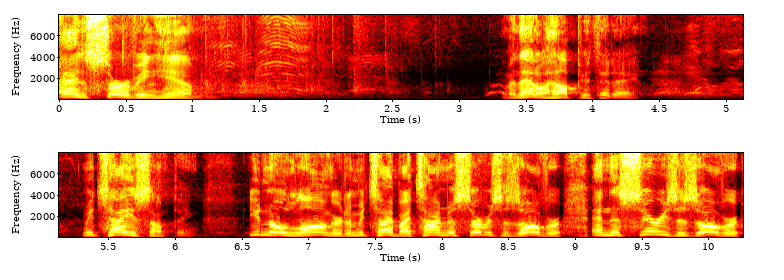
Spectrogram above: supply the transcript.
and serving Him. And that'll help you today. Let me tell you something. You no longer, let me tell you, by the time this service is over and this series is over,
